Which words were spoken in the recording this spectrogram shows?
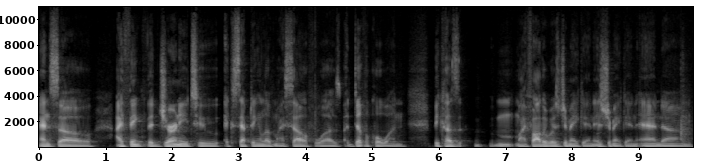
and so I think the journey to accepting and love myself was a difficult one because my father was Jamaican, is Jamaican, and um,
